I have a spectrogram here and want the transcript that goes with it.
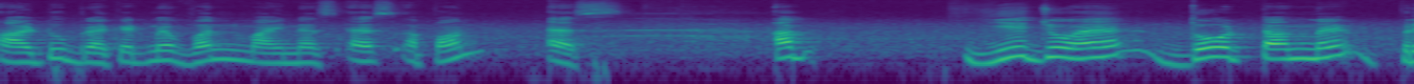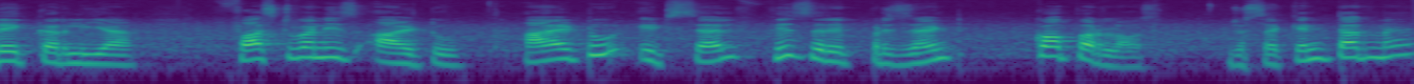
R two bracket में one minus S upon S अब ये जो है, दो टर्म में ब्रेक कर लिया। First one is R two R two itself is represent copper loss जो सेकेंड टर्म है,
